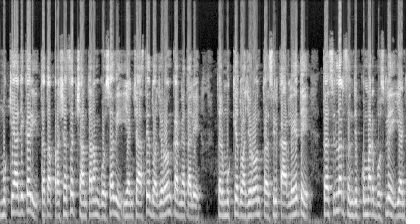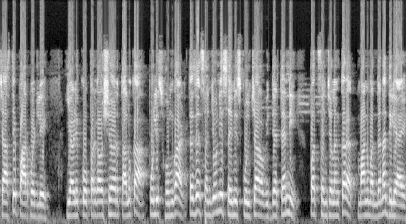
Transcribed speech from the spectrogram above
मुख्य अधिकारी तथा प्रशासक शांताराम गोसावी यांच्या हस्ते ध्वजारोहण करण्यात आले. तर मुख्य ध्वजारोहण तहसील कार्यालय येथे तहसीलदार संदीप कुमार भोसले यांच्या हस्ते पार पडले. यावेळी कोपरगाव शहर तालुका पोलीस होमगार्ड तसेच संजीवनी सैनिक स्कूलच्या विद्यार्थ्यांनी पथसंचलन करत मानवंदना दिली आहे.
